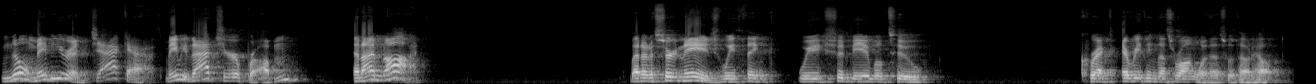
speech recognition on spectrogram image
No, maybe you're a jackass. Maybe that's your problem, and I'm not. But at a certain age, we think we should be able to correct everything that's wrong with us without help.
